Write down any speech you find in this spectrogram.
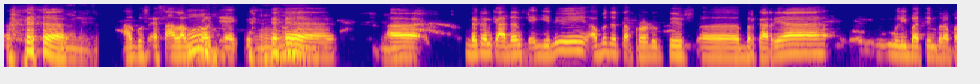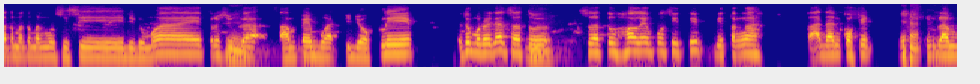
Agus S Alam Oh. Project. Oh, Eh, dengan keadaan kayak gini, Abang tetap produktif eh, berkarya, melibatin berapa teman-teman musisi di Dumai, terus Iya. juga sampai buat video klip. Itu menurutnya suatu suatu hal yang positif di tengah keadaan COVID-19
